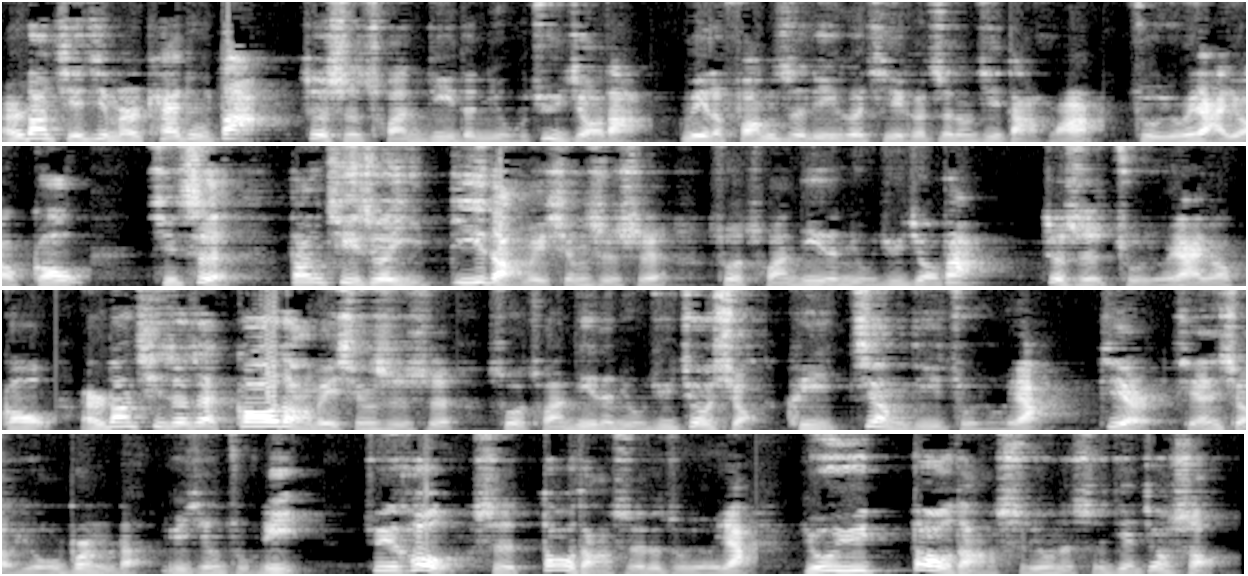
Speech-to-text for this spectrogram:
而当节气门开度大，这时传递的扭矩较大，为了防止离合器和制动器打滑，主油压要高。其次，当汽车以低档位行驶时，所传递的扭矩较大，这时主油压要高。而当汽车在高档位行驶时，所传递的扭矩较小，可以降低主油压，继而减小油泵的运行阻力。最后是倒档时的主油压，由于倒档使用的时间较少。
